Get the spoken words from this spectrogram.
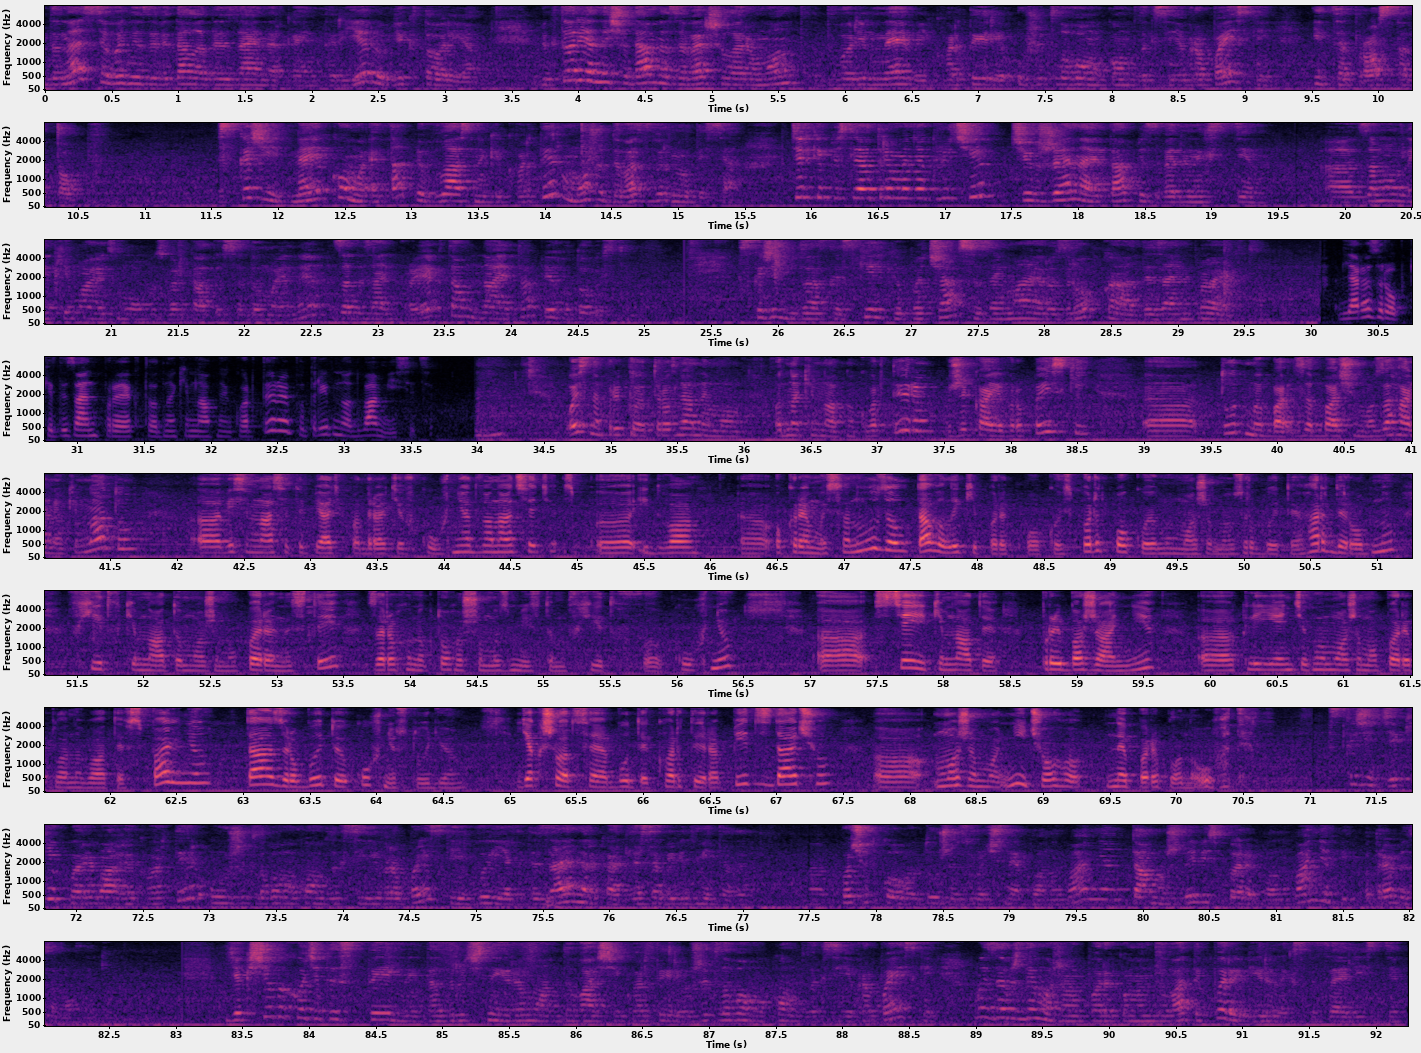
До нас сьогодні завітала дизайнерка інтер'єру Вікторія. Вікторія нещодавно завершила ремонт в дворівневій квартирі у житловому комплексі Європейський, і це просто топ. Скажіть, на якому етапі власники квартир можуть до вас звернутися? Тільки після отримання ключів чи вже на етапі зведених стін? Е, Замовники мають змогу звертатися до мене за дизайн-проєктом на етапі готових стін. Скажіть, будь ласка, скільки по часу займає розробка дизайн-проекту? Для розробки дизайн-проєкту однокімнатної квартири потрібно два місяці. Ось, наприклад, розглянемо однокімнатну квартиру ЖК Європейський. Е, Тут ми бачимо загальну кімнату е, 18,5 квадратів, кухня 12 е, і 2, е, окремий санвузол та великий передпокой. З передпокою ми можемо зробити гардеробну, вхід в кімнату можемо перенести за рахунок того, що ми змістимо вхід в кухню. Е, З цієї кімнати при бажанні е, клієнтів ми можемо перепланувати в спальню та зробити кухню-студію. Якщо це буде квартира під здачу, е, можемо нічого не переплановувати. Скажіть, які переваги квартир у житловому комплексі Європейський ви як дизайнерка для себе відмітили? Е, Початково дуже зручне планування та можливість перепланування під потреби замовників. Якщо ви хочете стильний та зручний ремонт у вашій квартирі у житловому комплексі Європейський, ми завжди можемо порекомендувати перевірених спеціалістів.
